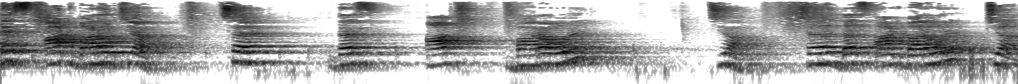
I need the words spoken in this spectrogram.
दस, आठ, बारह और चार। छह, दस, आठ, बारह और चार। छह, दस, आठ, बारह और चार।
